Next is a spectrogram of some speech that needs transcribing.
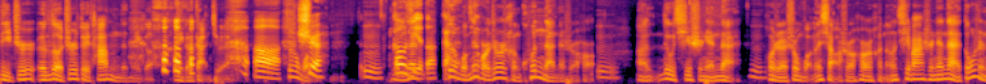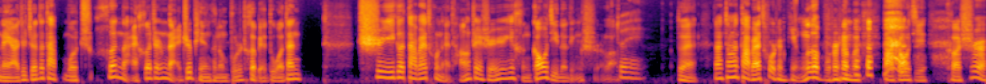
荔枝呃乐之对他们的那个那个感觉，啊，就是我是，嗯，高级的感觉，对我们那会儿就是很困难的时候嗯啊，六七十年代，嗯或者是我们小时候，可能七八十年代都是那样，就觉得大我吃喝奶喝这种奶制品可能不是特别多，但吃一个大白兔奶糖，这是一个很高级的零食了。对，对，但当然大白兔这名字不是那么大高级，可是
